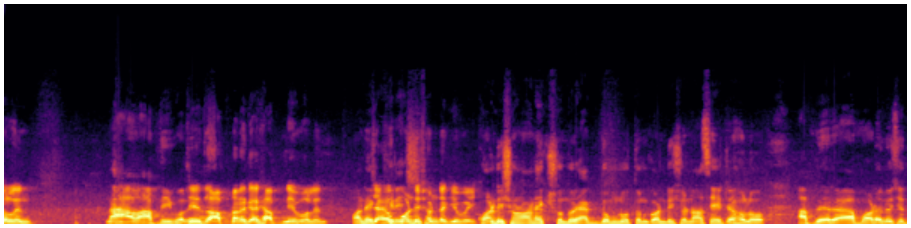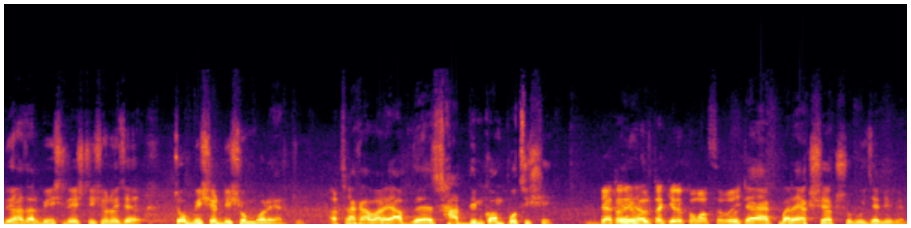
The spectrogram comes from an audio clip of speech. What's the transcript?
বলেন। না আপনি বলেন যেহেতু আপনার গাড়ি আপনি বলেন। অনেক কন্ডিশনটা কি ভাই? কন্ডিশন অনেক সুন্দর একদম নতুন কন্ডিশন আছে। এটা হলো আপনার মডেল হয়েছে দুই হাজার বিশ রেজিস্ট্রেশন হয়েছে চব্বিশের ডিসেম্বরে আর কি। একেবারে আপনার সাত দিন কম পঁচিশে। ব্যাটারি হেলথটা কীরকম আছে ভাই? ওইটা একবারে একশো একশো বুঝে নেবেন।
